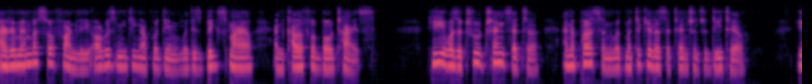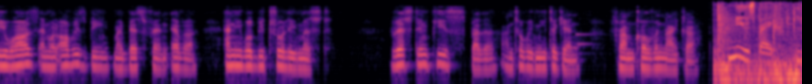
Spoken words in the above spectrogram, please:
I remember so fondly always meeting up with him with his big smile and colorful bow ties. He was a true trendsetter and a person with meticulous attention to detail. He was and will always be my best friend ever, and he will be truly missed. Rest in peace, brother, until we meet again. From Kovan Naicker. Newsbreak,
